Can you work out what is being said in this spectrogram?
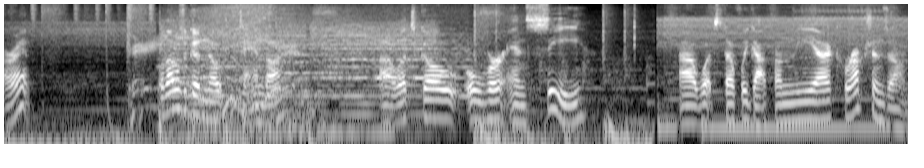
Alright. Well, that was a good note to end on. Uh, let's go over and see uh, what stuff we got from the uh, corruption zone.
